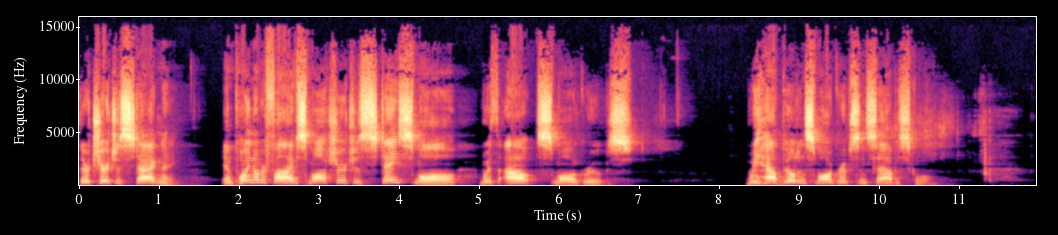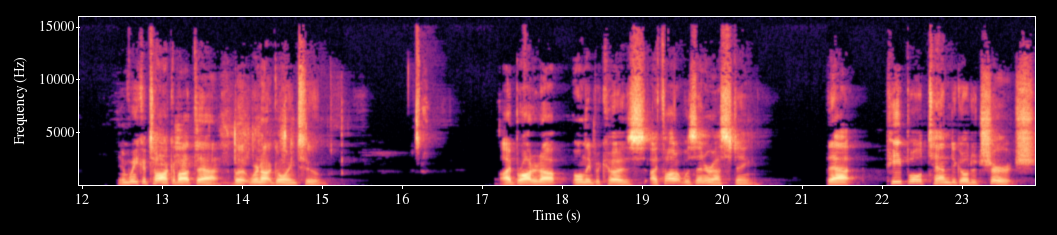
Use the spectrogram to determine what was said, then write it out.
their churches stagnate. And point number five small churches stay small without small groups. We have built-in small groups in Sabbath school. And we could talk about that, but we're not going to. I brought it up only because I thought it was interesting. that people tend to go to church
